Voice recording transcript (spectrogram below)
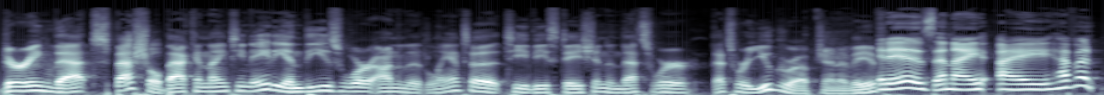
during that special back in 1980, and these were on an Atlanta TV station, and that's where that's where you grew up, Genevieve. It is, and I I haven't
